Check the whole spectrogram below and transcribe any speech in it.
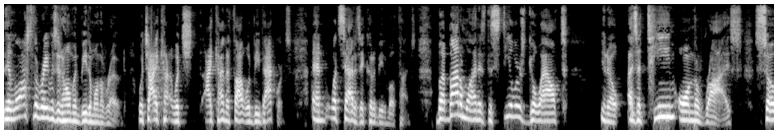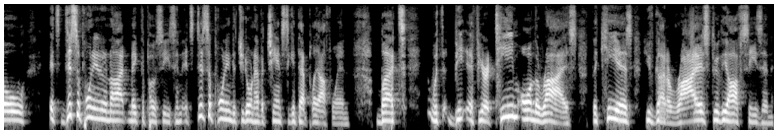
They lost the Ravens at home and beat them on the road which I kind which I kind of thought would be backwards. And what's sad is it could have them both times. But bottom line is the Steelers go out, you know, as a team on the rise. So it's disappointing to not make the postseason. It's disappointing that you don't have a chance to get that playoff win. But with if you're a team on the rise, the key is you've got to rise through the offseason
